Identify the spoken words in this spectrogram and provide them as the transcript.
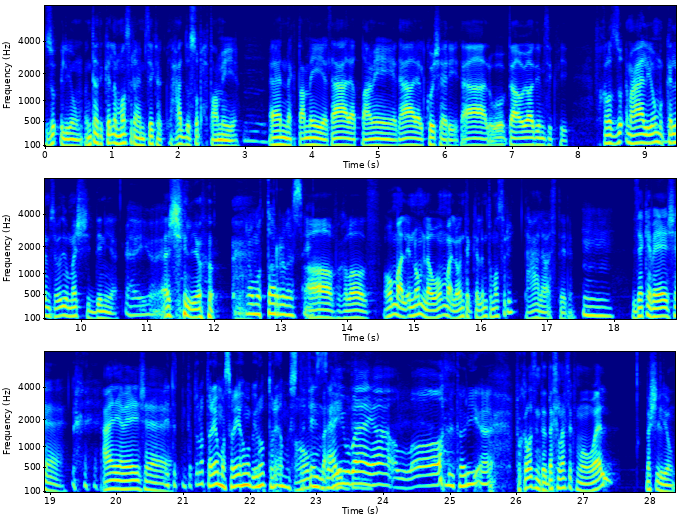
زق اليوم. أنت هتتكلم مصري هيمسكك لحد الصبح طعمية. انك طعمية تعال يا الطعمية تعال الكشري تعال وبتاع ويقعد يمسك فيك. فخلاص زق معاه اليوم واتكلم سعودي ومشي الدنيا أيوه أيوة. مشي اليوم لو مضطر بس يعني. آه فخلاص هم لانهم لو هم لو أنت اتكلمت مصري تعالى بقى استلم. إزيك يا باشا عامل إيه يا باشا انت أنت بتقولها بطريقة مصرية هم بيقولوها بطريقة هم مستفزة أيوه جداً. بقى يا الله بطريقة فخلاص أنت داخل نفسك في موال مشي اليوم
